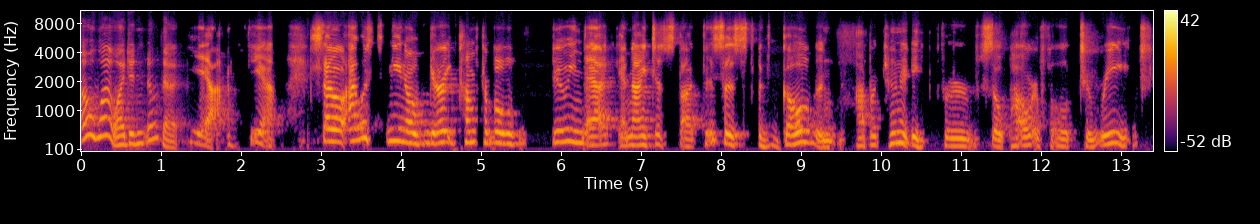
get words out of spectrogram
Oh, wow. I didn't know that. Yeah. Yeah. So I was, you know, very comfortable doing that. And I just thought this is a golden opportunity for Sew Powerful to reach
